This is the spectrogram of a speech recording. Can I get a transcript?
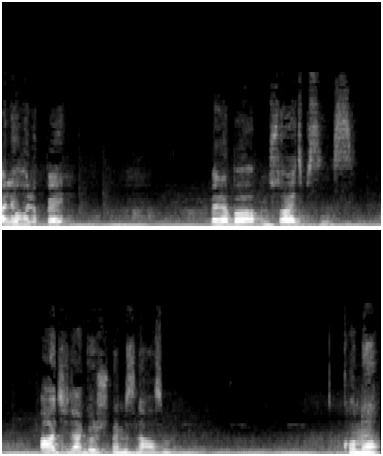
Alo Haluk Bey. Merhaba, müsait misiniz? Acilen görüşmemiz lazım. Konu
